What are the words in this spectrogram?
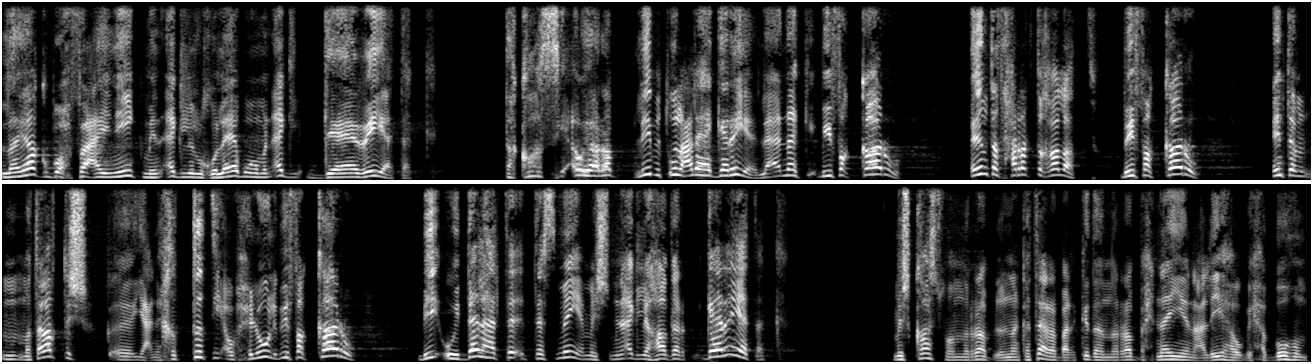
لا يقبح في عينيك من أجل الغلام ومن أجل جاريتك. ده قاسي قوي يا رب. ليه بتقول عليها جارية؟ لأنك بيفكروا. أنت اتحركت غلط. بيفكروا. أنت ما طلبتش يعني خطتي أو حلولي. بيفكروا. بي وادالها التسمية مش من أجل هاجر جاريتك. مش قسوة من الرب لأنك هتعرف بعد كده إن الرب حنين عليها وبيحبهم.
